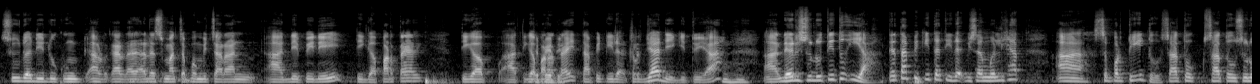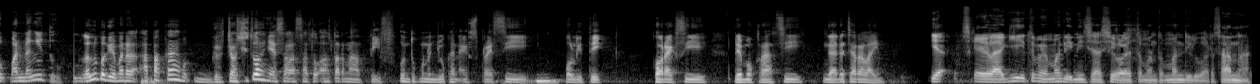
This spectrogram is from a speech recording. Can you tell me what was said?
sudah didukung ada semacam pembicaraan ah, DPD tiga partai tiga ah, tiga DPD. partai tapi tidak terjadi gitu ya. Ah, dari sudut itu iya, tetapi kita tidak bisa melihat ah, seperti itu satu satu sudut pandang itu. Lalu bagaimana? Apakah gercos itu hanya salah satu alternatif untuk menunjukkan ekspresi politik, koreksi, demokrasi? Nggak ada cara lain? Ya, sekali lagi itu memang diinisiasi oleh teman-teman di luar sana.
